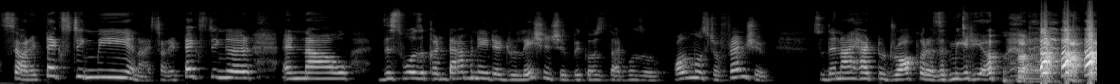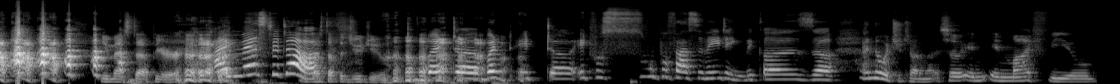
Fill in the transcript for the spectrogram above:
started texting me and i started texting her and now this was a contaminated relationship because that was a almost a friendship. So then i had to drop her as a medium you messed up your. i messed it you up messed up the juju. but uh, but it uh, it was super fascinating because uh, I know what you're talking about. So in in my field,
